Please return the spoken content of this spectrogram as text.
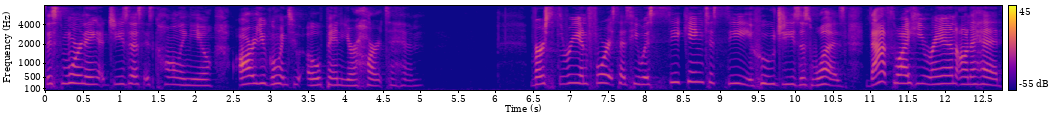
This morning, Jesus is calling you. Are you going to open your heart to him? Verse 3 and 4, it says he was seeking to see who Jesus was. That's why he ran on ahead.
